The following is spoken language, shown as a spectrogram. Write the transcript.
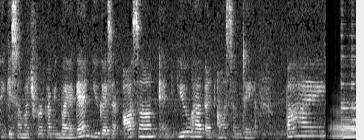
thank you so much for coming by again. You guys are awesome and you have an awesome day. Bye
